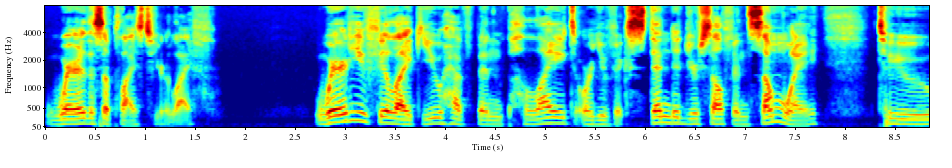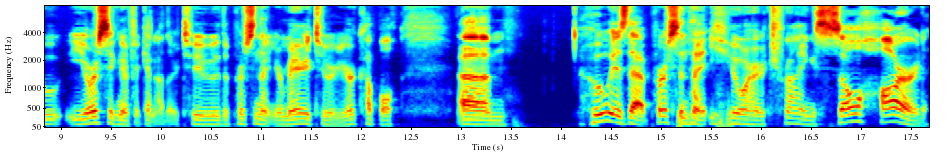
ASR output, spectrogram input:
where this applies to your life. Where do you feel like you have been polite or you've extended yourself in some way to your significant other, to the person that you're married to or your couple? Um, who is that person that you are trying so hard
